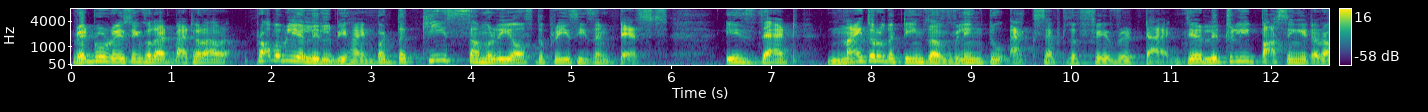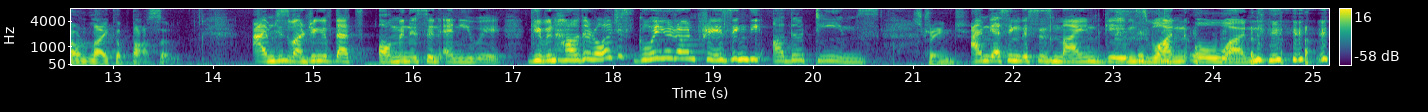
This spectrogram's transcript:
Red Bull Racing, for that matter, are probably a little behind, but the key summary of the preseason tests is that neither of the teams are willing to accept the favorite tag. They're literally passing it around like a parcel. I'm just wondering if that's ominous in any way, given how they're all just going around praising the other teams. Strange. I'm guessing this is Mind Games 101.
